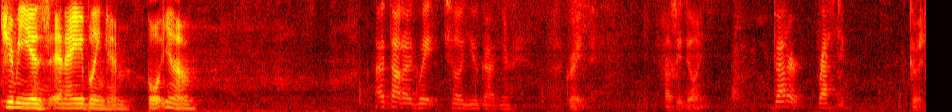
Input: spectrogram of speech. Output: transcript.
Jimmy is enabling him, but you know, I thought I'd wait till you got here. Uh, great. How's he doing? Better, resting. Good.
